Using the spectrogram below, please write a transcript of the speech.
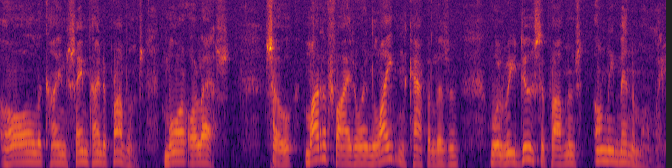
all the kind, same kind of problems, more or less. So modified or enlightened capitalism will reduce the problems only minimally.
